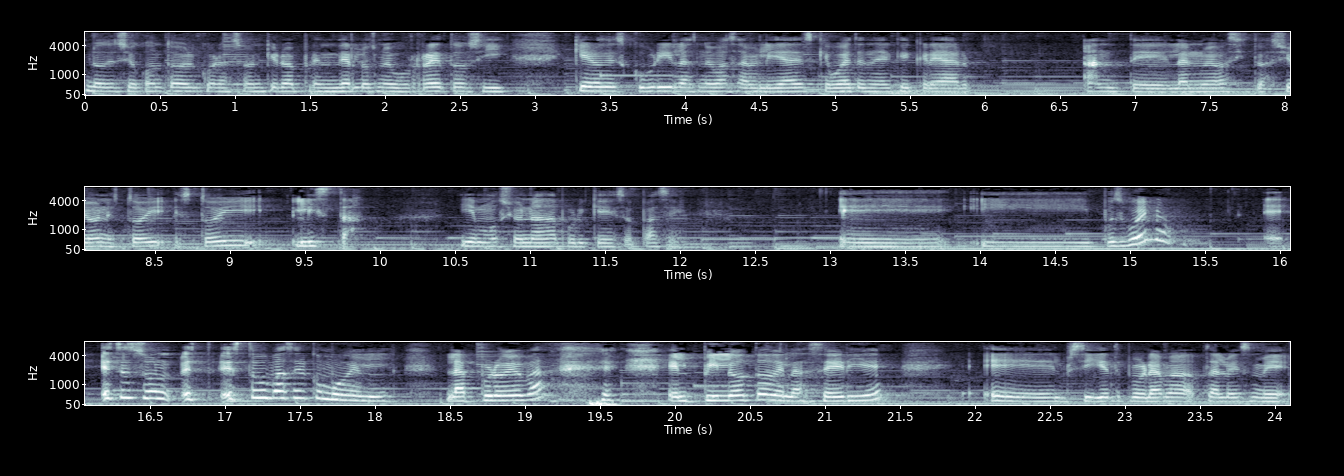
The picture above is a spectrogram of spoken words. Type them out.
Lo deseo con todo el corazón, quiero aprender los nuevos retos y quiero descubrir las nuevas habilidades que voy a tener que crear ante la nueva situación. Estoy, estoy lista y emocionada porque eso pase. Eh, y pues bueno, eh, este es un, esto va a ser como el, la prueba, el piloto de la serie el siguiente programa tal vez me,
